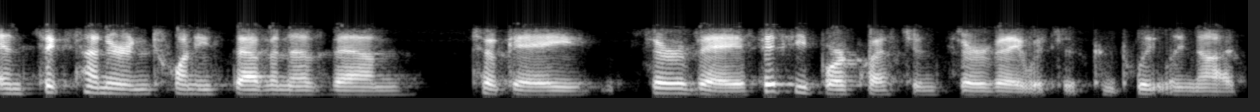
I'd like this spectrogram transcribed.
and 627 of them took a survey, a 54 question survey, which is completely nuts.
